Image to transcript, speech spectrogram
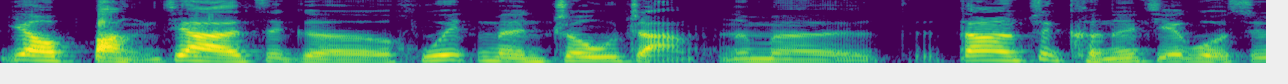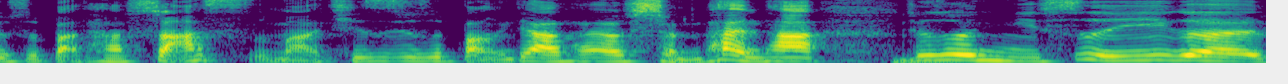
要绑架这个 Whitman 州长。那么当然最可能结果就是把他杀死嘛，其实就是绑架他，要审判他，就是说你是一个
